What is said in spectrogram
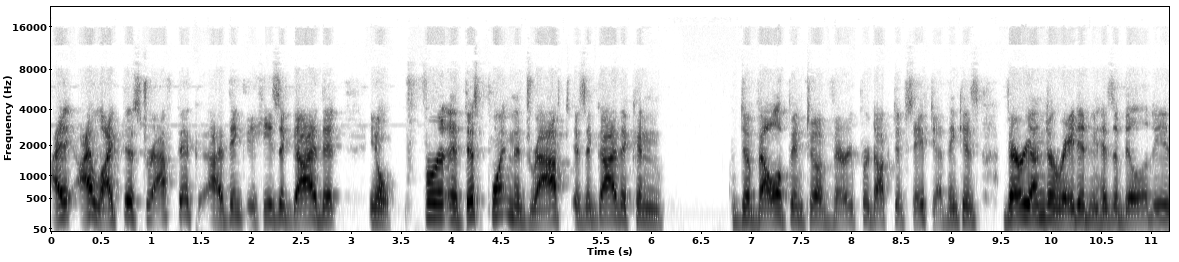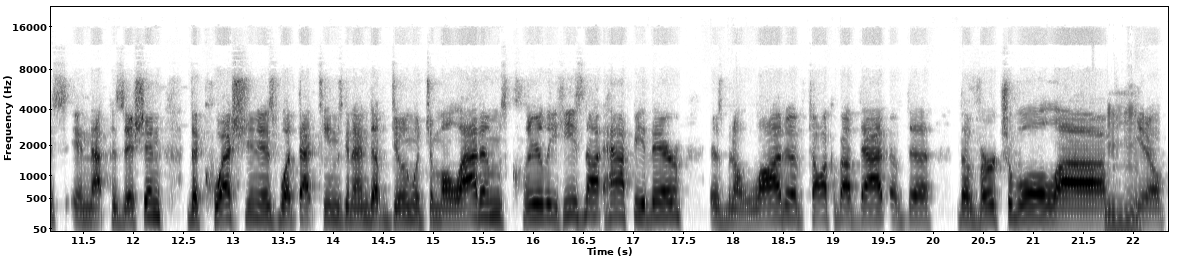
I, I like this draft pick. I think he's a guy that, you know, for at this point in the draft is a guy that can develop into a very productive safety. I think is very underrated in his abilities in that position. The question is what that team's going to end up doing with Jamal Adams. Clearly, he's not happy there. There's been a lot of talk about that of the the virtual, uh, mm-hmm. you know,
